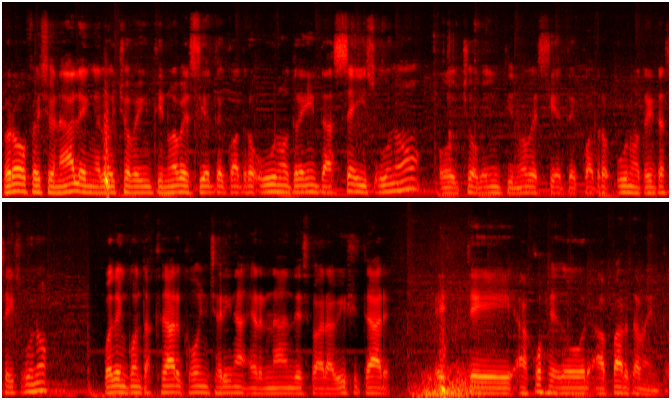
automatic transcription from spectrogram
profesional en el 829-741-3061. 829-741-3061. Pueden contactar con Charina Hernández para visitar este acogedor apartamento.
